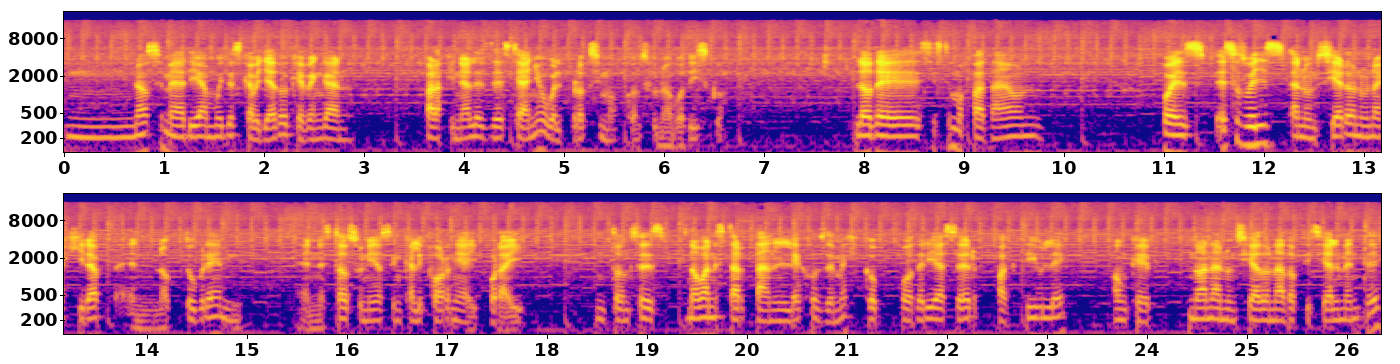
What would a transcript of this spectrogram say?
mm, no se me haría muy descabellado que vengan para finales de este año o el próximo con su nuevo disco. Lo de System of a Down, pues esos güeyes anunciaron una gira en octubre en, en Estados Unidos, en California y por ahí. Entonces no van a estar tan lejos de México. Podría ser factible, aunque no han anunciado nada oficialmente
